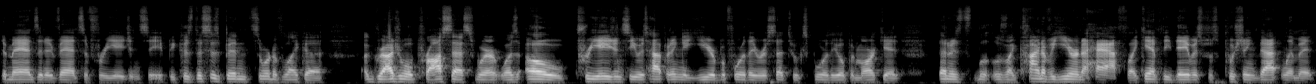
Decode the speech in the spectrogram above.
demands in advance of free agency, because this has been sort of like a a gradual process where it was oh pre-agency was happening a year before they were set to explore the open market then it was like kind of a year and a half. Like anthony davis was pushing that limit.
